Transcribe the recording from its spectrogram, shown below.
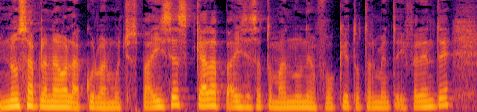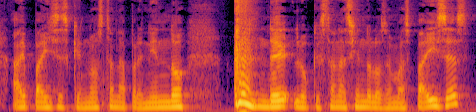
No se ha aplanado la curva en muchos países. Cada país está tomando un enfoque totalmente diferente. Hay países que no están aprendiendo de lo que están haciendo los demás países.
